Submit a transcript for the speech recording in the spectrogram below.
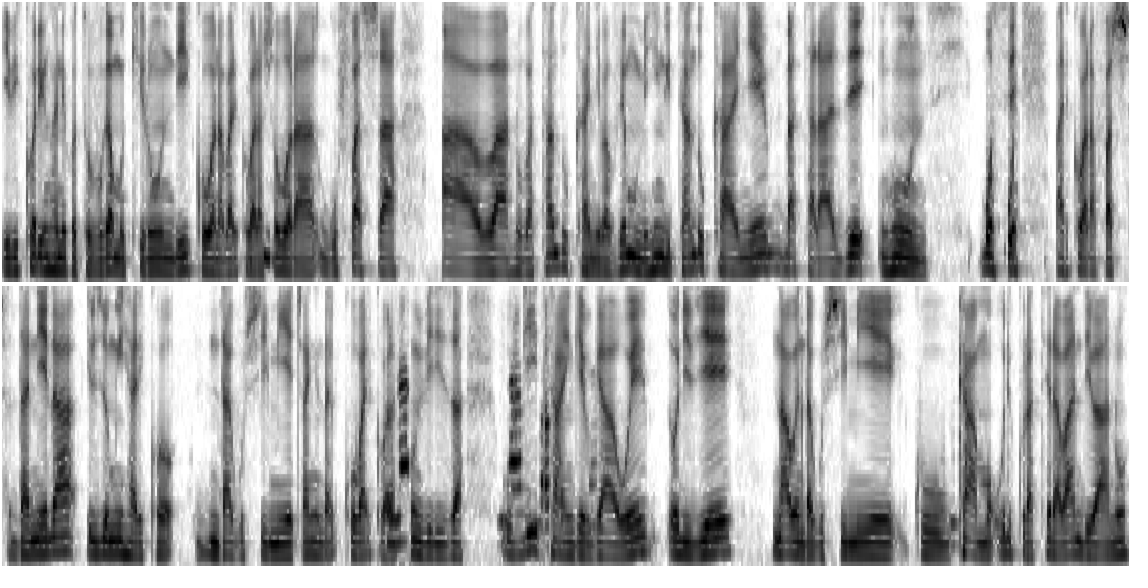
ibikora inka niko tuvuga mu kirundi kubona bariko barashobora gufasha abantu batandukanye bavuye mu mihinga itandukanye bataravye nkunzi. Bose bariko barafasha. Daniela ivy'umwihariko ndagushimiye canke kuba ariko baratwumviriza ubwitange bwawe. Olivier nawe ndagushimiye ku kamo uri kuratera abandi bantu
